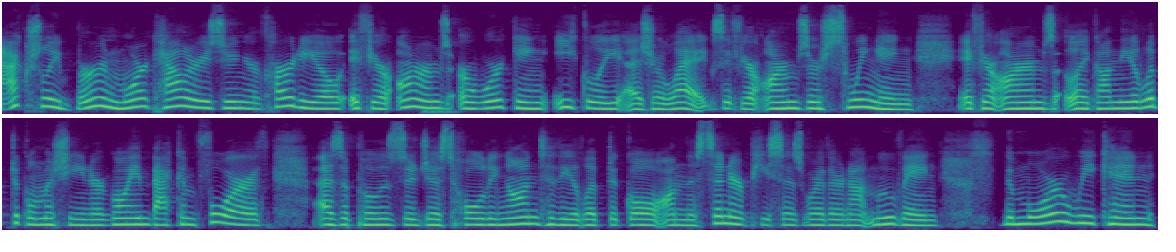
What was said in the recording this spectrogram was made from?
actually burn more calories doing your cardio if your arms are working equally as your legs. If your arms are swinging, if your arms, like on the elliptical machine, are going back and forth, as opposed to just holding on to the elliptical on the center pieces where they're not moving, the more we can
